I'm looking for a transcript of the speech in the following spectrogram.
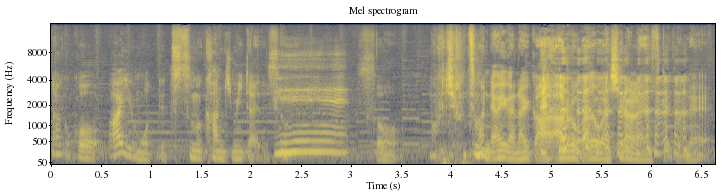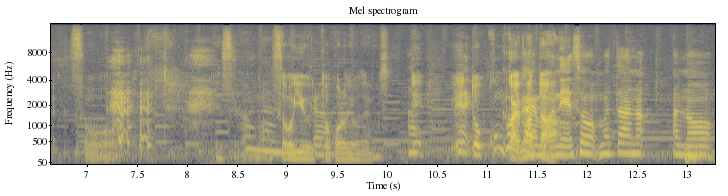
うなんかこう愛を持って包む感じみたいですよ。そう、まあ、うちの妻に愛がないかあるのかどうか知らないですけどねそうですが、まあ、そういうところでございます。で、えっ、ー、と、今回またね、そうまたあのあの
